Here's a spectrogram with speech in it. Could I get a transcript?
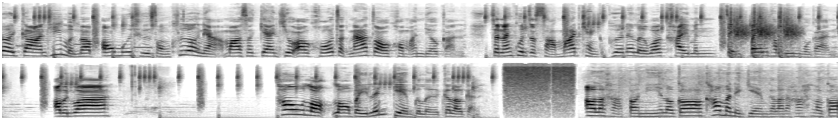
โดยการที่เหมือนแบบเอามือถือ 2 เครื่องเนี่ย มาสแกน QR code จากหน้าจอคอมอันเดียวกัน ฉะนั้นคุณจะสามารถแข่งกับเพื่อนได้เลยว่าใครมันเจ๋งเป้งทำดีกว่ากัน เอาเป็นว่า เข้าลองลองไปเล่นเกมกันเลยก็แล้วกัน เอาละค่ะ ตอนนี้เราก็เข้ามาในเกมกันแล้วนะคะ แล้วก็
